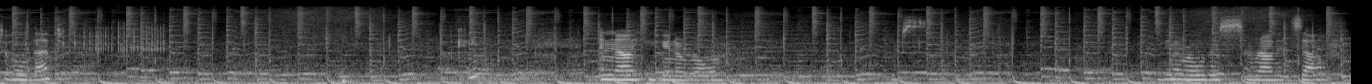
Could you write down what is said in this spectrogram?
to hold that. Okay. And now you're gonna roll Oops. you're gonna roll this around itself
